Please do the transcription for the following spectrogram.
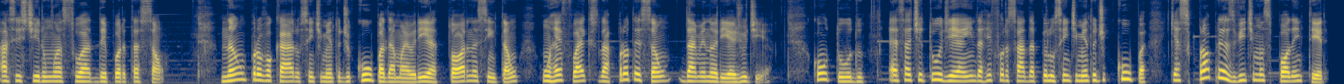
assistiram à sua deportação. Não provocar o sentimento de culpa da maioria torna-se então um reflexo da proteção da minoria judia. Contudo, essa atitude é ainda reforçada pelo sentimento de culpa que as próprias vítimas podem ter,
